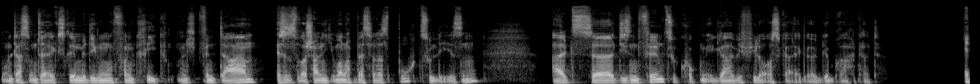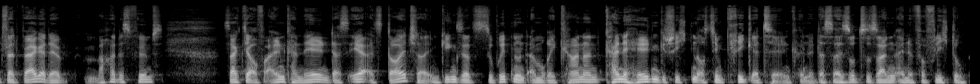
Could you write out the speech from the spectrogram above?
Und das unter Extrembedingungen von Krieg. Und ich finde, da ist es wahrscheinlich immer noch besser, das Buch zu lesen, als äh, diesen Film zu gucken, egal wie viele Oscar er gebracht hat. Edward Berger, der Macher des Films, sagt ja auf allen Kanälen, dass er als Deutscher im Gegensatz zu Briten und Amerikanern keine Heldengeschichten aus dem Krieg erzählen könne. Das sei sozusagen eine Verpflichtung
